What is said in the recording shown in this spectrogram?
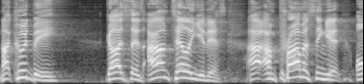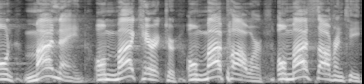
not could be. God says, I'm telling you this. I, am promising it on my name, on my character, on my power, on my sovereignty,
